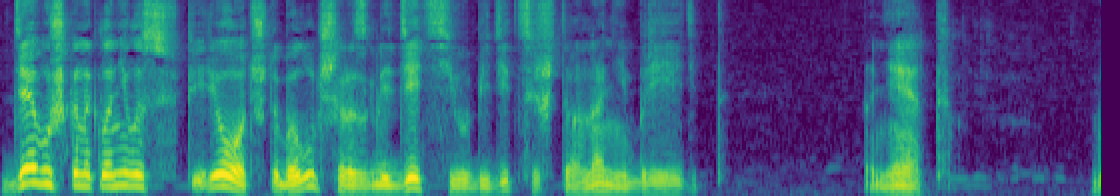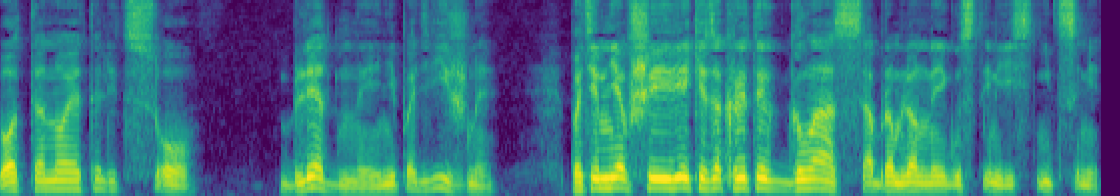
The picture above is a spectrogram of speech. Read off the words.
Девушка наклонилась вперед, чтобы лучше разглядеть и убедиться, что она не бредит. Нет, вот оно это лицо, бледное, неподвижное, потемневшие веки закрытых глаз, обрамленные густыми ресницами,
